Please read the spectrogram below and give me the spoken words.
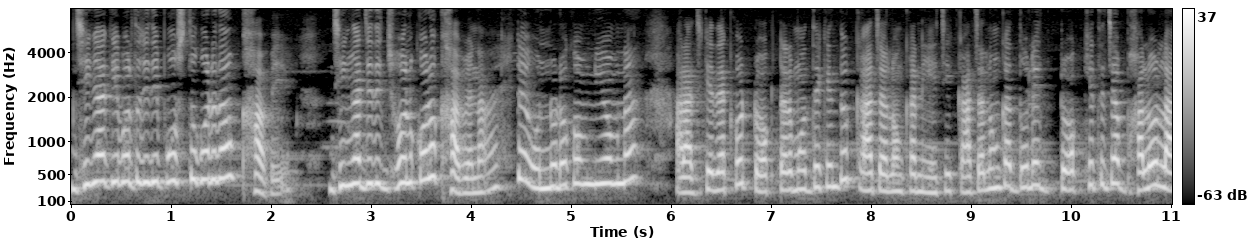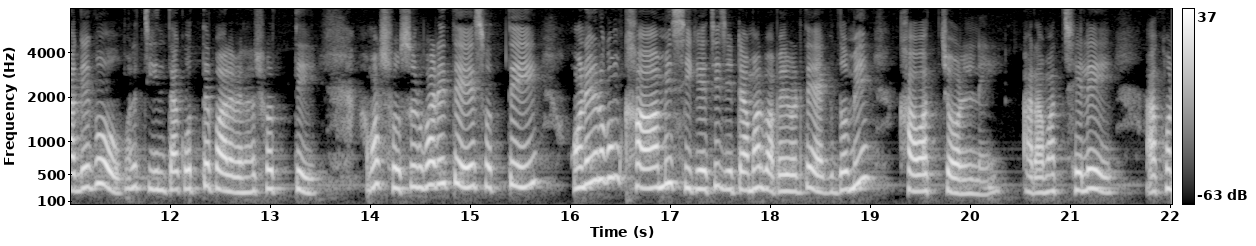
ঝিঙা কী বলতো, যদি পোস্ত করে দাও, খাবে। ঝিঙার যদি ঝোল করো, খাবে না। এটা অন্যরকম নিয়ম না? আর আজকে দেখো, টকটার মধ্যে কিন্তু কাঁচা লঙ্কা নিয়েছি। কাঁচা লঙ্কা দোলে টক খেতে যা ভালো লাগে গো মানে চিন্তা করতে পারবে না, সত্যি। আমার শ্বশুর বাড়িতে সত্যি অনেক রকম খাওয়া আমি শিখেছি, যেটা আমার বাপের বাড়িতে একদমই খাওয়ার চল নেই। আর আমার ছেলে এখন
